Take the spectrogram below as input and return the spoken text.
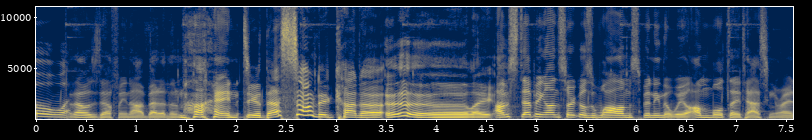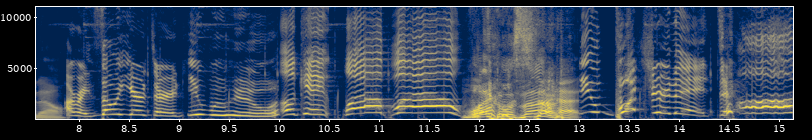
Woohoo! That was definitely not better than mine. Dude, that sounded kind of uh, like. I'm stepping on circles while I'm spinning the wheel. I'm multitasking right now. All right, Zoe, your turn. You woohoo. Okay. Whoa, whoa! What was that? You butchered it! Oh,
